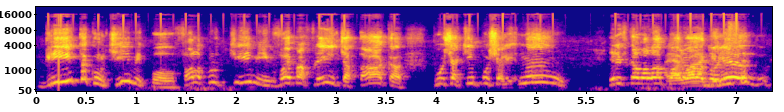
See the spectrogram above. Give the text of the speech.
Grita com o time, pô. Fala pro time, vai pra frente, ataca, puxa aqui, puxa ali. Não. Ele ficava lá parado, olhando.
